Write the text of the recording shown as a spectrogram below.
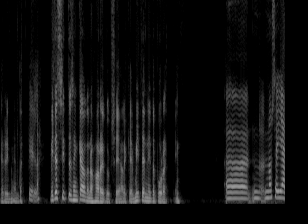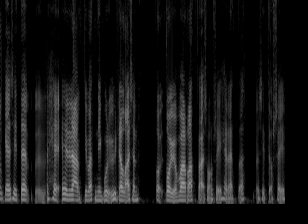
eri mieltä. Kyllä. Miten sitten sen käytännön harjoituksen jälkeen, miten niitä purettiin? Öö, no sen jälkeen sitten he, he näyttivät niin kuin yhdenlaisen to- toimivan ratkaisun siihen, että sitten jos ei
